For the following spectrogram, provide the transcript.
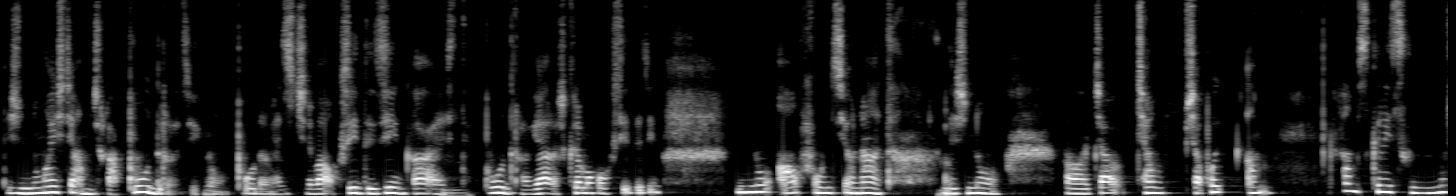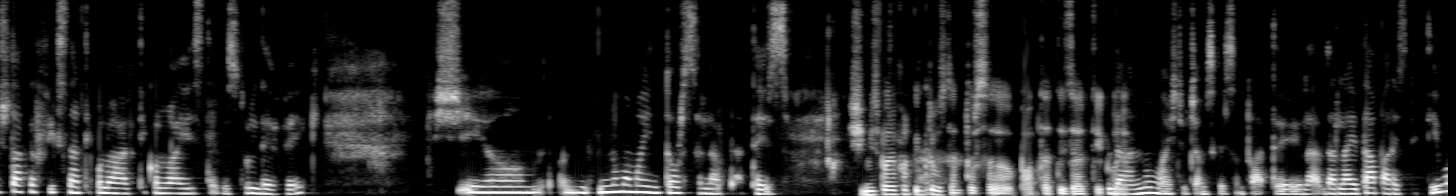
deci nu mai știam, am încercat pudră, zic, nu, pudră, mi-a zis cineva, oxid de zinc, aia este pudră, iarăși cremă cu oxid de zinc. Nu au funcționat. Da. Deci nu. Uh, ce-a, ce-am, și apoi am, cred că am scris, nu știu dacă fix în articolul ăla, articolul ăla este destul de vechi și uh, nu m-am mai întors să-l updatez. Și mi se pare foarte greu să te întorci să updatezi articole Da, nu mai știu ce am scris în toate, la, dar la etapa respectivă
